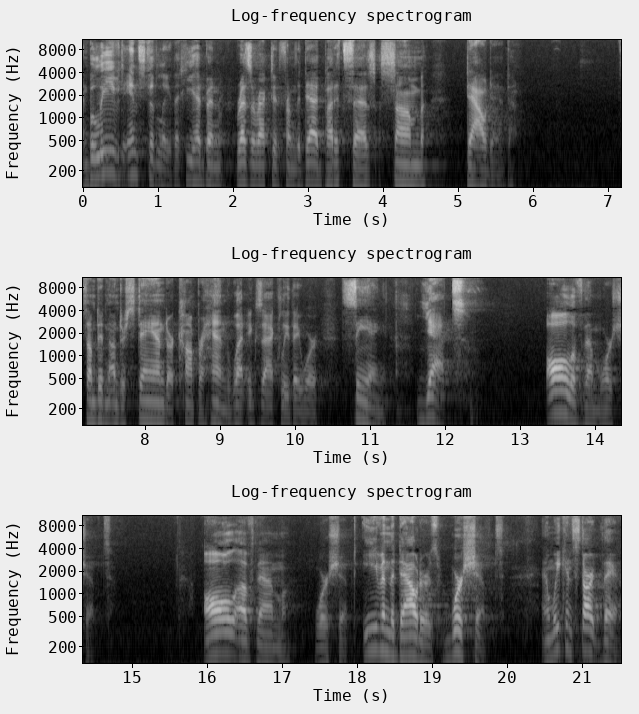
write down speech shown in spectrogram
and believed instantly that he had been resurrected from the dead, but it says some doubted. Some didn't understand or comprehend what exactly they were seeing. Yet, all of them worshiped. All of them worshiped. Even the doubters worshiped And we can start there.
